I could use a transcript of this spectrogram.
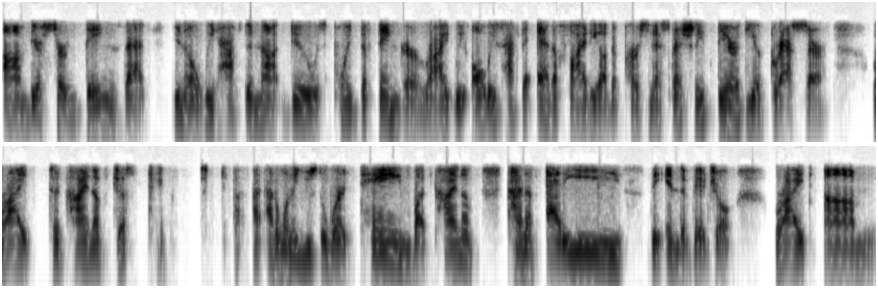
Um, there are certain things that you know we have to not do is point the finger, right? We always have to edify the other person, especially if they're the aggressor, right? To kind of just I don't want to use the word tame, but kind of kind of at ease the individual, right? Um,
